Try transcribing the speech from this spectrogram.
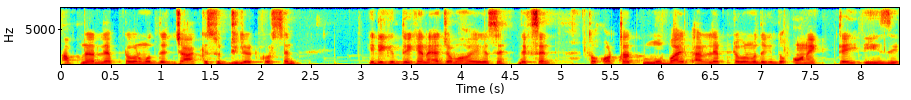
আপনার ল্যাপটপের মধ্যে যা কিছু ডিলেট করছেন, এটি কিন্তু এখানে জমা হয়ে গেছে। দেখছেন? তো অর্থাৎ মোবাইল আর ল্যাপটপের মধ্যে কিন্তু অনেকটাই ইজি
